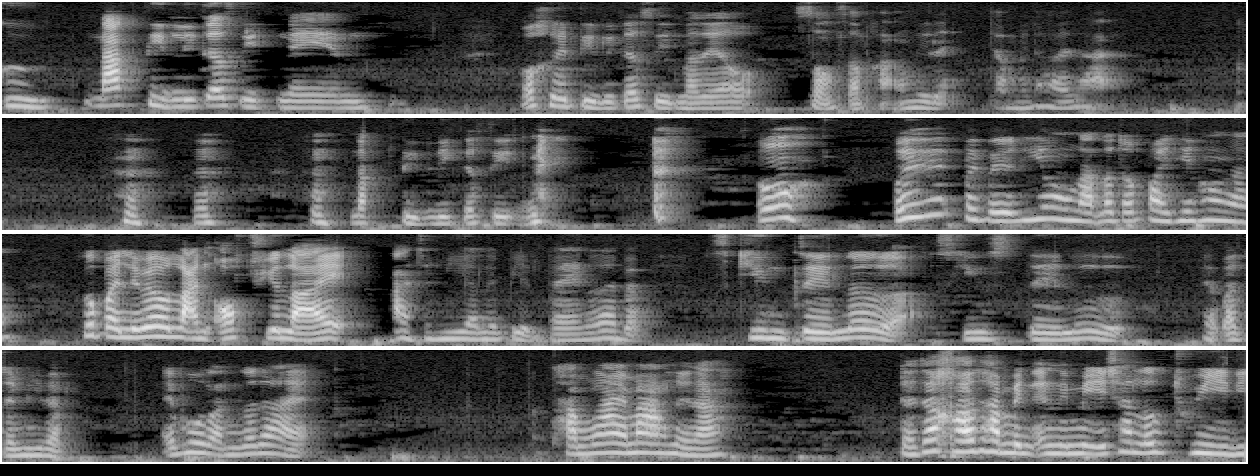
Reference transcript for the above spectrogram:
คือนักติดลิขสิทธิ์เนมก็เคยติดลิขสิทธิ์มาแล้วสองสามครั้งนี่แหละจำไม่ได้ได้นักติดลิขสิทธิ์ไหมโอ้เฮ้ยไปไปที่ห้องนั้นเราจะไปที่ห้องนั้นก็ไปเลเวล Run of Your Life อาจจะมีอะไรเปลี่ยนแปลงก็ได้แบบ Skin t a i l o r อะ Skill t a i l o r แบบอาจจะมีแบบไอ้พวกนั้นก็ได้ทำง่ายมากเลยนะ แต่ถ้าเขาทำเป็นแอนิเมชันแล้ว 3D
